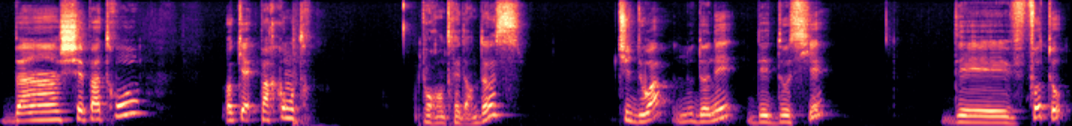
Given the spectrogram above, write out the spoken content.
Ben, je sais pas trop. Ok. Par contre, pour rentrer dans DOS, tu dois nous donner des dossiers, des photos,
